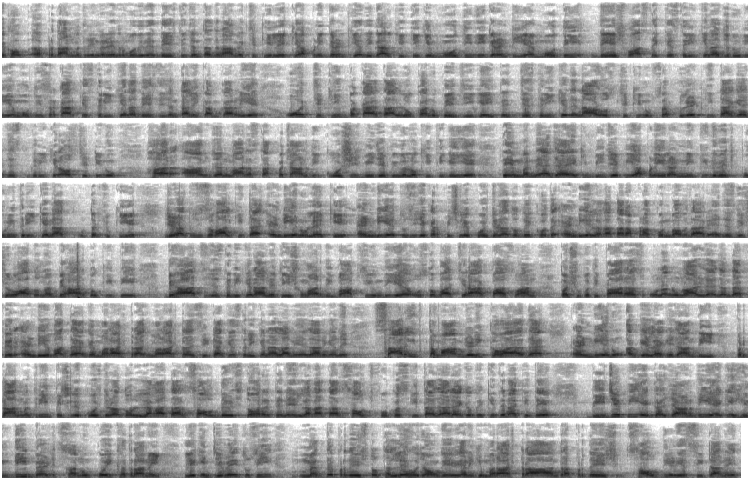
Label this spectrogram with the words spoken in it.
ਦੇਖੋ ਪ੍ਰਧਾਨ ਮੰਤਰੀ ਨਰਿੰਦਰ ਮੋਦੀ ਨੇ ਦੇਸ਼ ਦੀ ਜਨਤਾ ਦੇ ਨਾਮ ਇੱਕ ਚਿੱਠੀ ਲੈ ਕੇ ਆਪਣੀ ਗਰੰਟੀਆਂ ਦੀ ਗੱਲ ਕੀਤੀ ਕਿ ਮੋਦੀ ਦੀ ਗਰੰਟੀ ਹੈ। ਮੋਦੀ ਦੇਸ਼ ਵਾਸਤੇ ਕਿਸ ਤਰੀਕੇ ਨਾਲ ਜ਼ਰੂਰੀ ਹੈ? ਮੋਦੀ ਸਰਕਾਰ ਕਿਸ ਤਰੀਕੇ ਨਾਲ ਦੇਸ਼ ਦੀ ਜਨਤਾ ਲਈ ਕੰਮ ਕਰ ਰਹੀ ਹੈ? ਉਹ ਚਿੱਠੀ ਬਕਾਇਦਾ ਲੋਕਾਂ ਨੂੰ ਭੇਜੀ ਗਈ ਤੇ ਜਿਸ ਤਰੀਕੇ ਦੇ ਨਾਲ ਉਸ ਚਿੱਠੀ ਨੂੰ ਸਰਕੂਲੇਟ ਕੀਤਾ ਗਿਆ, ਜਿਸ ਤਰੀਕੇ ਨਾਲ ਉਸ ਚਿੱਠੀ ਨੂੰ ਹਰ ਆਮ ਜਨਮਾਨਸ ਤੱਕ ਪਹੁੰਚਾਉਣ ਦੀ ਕੋਸ਼ਿਸ਼ ਬੀਜੇਪੀ ਵੱਲੋਂ ਕੀਤੀ ਗਈ ਹੈ ਤੇ ਮੰਨਿਆ ਜਾਏ ਕਿ ਬੀਜੇਪੀ ਆਪਣੀ ਰਣਨੀਤੀ ਦੇ ਵਿੱਚ ਪੂਰੀ ਤਰੀਕੇ ਨਾਲ ਉਤਰ ਚੁੱਕੀ ਹੈ। ਜਿਹੜਾ ਤੁਸੀਂ ਸਵਾਲ ਕੀਤਾ ਐਨਡੀਏ ਨੂੰ ਲੈ ਕੇ, ਐਨਡੀਏ ਤੁਸੀਂ ਜੇਕਰ ਪਿਛਲੇ ਕੁਝ ਦਿਨਾਂ ਤੋਂ ਦੇਖੋ ਤੇ ਐਨਡੀਏ ਲਗਾਤਾਰ ਆਪਣਾ ਕੁਨਬਾ ਵਧਾ ਰਿਹਾ ਜਿਸ ਦੀ ਸ਼ੁਰੂਆਤ ਉਹਨਾਂ ਬਿਹਾਰ ਤੋਂ ਕੀਤੀ ਬਿਹਾਰ 'ਚ ਜਿਸ ਤਰੀਕੇ ਨਾਲ ਨਿਤੀਸ਼ ਕੁਮਾਰ ਦੀ ਵਾਪਸੀ ਹੁੰਦੀ ਹੈ ਉਸ ਤੋਂ ਬਾਅਦ ਚਿਰਾਗ ਪਾਸਵਾਨ ਪਸ਼ੂਪਤੀ ਪਾਰਸ ਉਹਨਾਂ ਨੂੰ ਨਾਲ ਲਿਆ ਜਾਂਦਾ ਹੈ। ਫਿਰ ਐਨਡੀਏ ਵੱਧਦਾ ਹੈ ਕਿ ਮਹਾਰਾਸ਼ਟਰ 'ਚ ਮਹਾਰਾਸ਼ਟਰ 'ਚ ਸੀਟਾਂ ਕਿਸ ਤਰੀਕੇ ਨਾਲ ਲਾਣੀਆਂ ਜਾ ਰਹੀਆਂ ਨੇ ਸਾਰੀ तमाम ਜਿਹੜੀ ਕਵਾਇਦ ਹੈ ਐਨਡੀਏ ਨੂੰ ਅੱਗੇ ਲੈ ਕੇ ਜਾਣ ਦੀ ਪ੍ਰਧਾਨ ਮੰਤਰੀ ਪਿਛਲੇ ਕੁਝ ਦਿਨਾਂ ਤੋਂ ਲਗਾਤਾਰ ਸਾਊਥ ਦੇ ਵਿੱਚ ਦੌਰੇ ਤੇ ਨੇ ਲਗਾਤਾਰ ਸਾਊਥ ਫੋਕਸ ਕੀਤਾ ਜਾ ਰਿਹਾ ਹੈ ਕਿਉਂਕਿ ਕਿਤੇ ਨਾ ਕਿਤੇ ਬੀਜੇਪੀ ਇੱਕ ਗੱਲ ਜਾਣਦੀ ਹੈ ਕਿ ਹਿੰਦੀ ਬੈਲਟ 'ਚ ਸਾਨੂੰ ਕੋਈ ਖਤਰਾ ਨਹੀਂ ਲੇਕਿਨ ਜਿਵੇਂ ਹੀ ਤੁਸੀਂ ਮੱਧ ਪ੍ਰਦੇਸ਼ ਤੋਂ ਥੱਲੇ ਹੋ ਜਾਓਗੇ ਯਾਨੀ ਕਿ ਮਹਾਰਾਸ਼ਟਰ ਆਂਧਰਾ ਪ੍ਰਦੇਸ਼ ਸਾਊਥ ਦੀਆਂ ਜਿਹੜੀਆਂ ਸੀਟਾਂ ਨੇ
